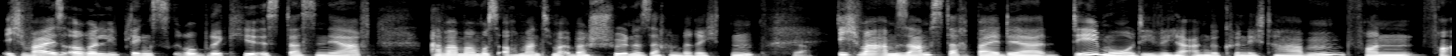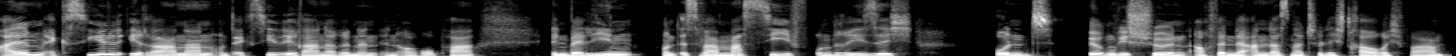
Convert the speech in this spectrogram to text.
Ich weiß, eure Lieblingsrubrik hier ist Das nervt, aber man muss auch manchmal über schöne Sachen berichten. Ja. Ich war am Samstag bei der Demo, die wir hier angekündigt haben, von vor allem Exil-Iranern und Exil-Iranerinnen in Europa in Berlin und es war massiv und riesig und irgendwie schön, auch wenn der Anlass natürlich traurig war.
